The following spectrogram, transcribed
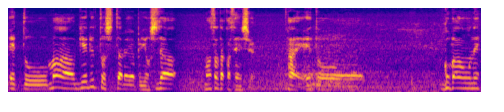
えっと、まあ、挙げるとしたら、やっぱ吉田正尚選手。はい、えっと、5番をね、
